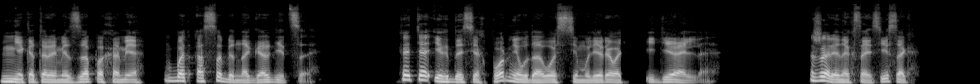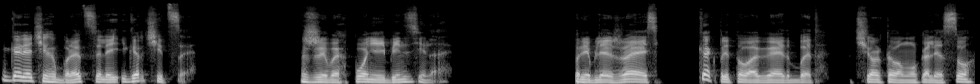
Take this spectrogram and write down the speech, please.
Некоторыми запахами Бет особенно гордится. хотя их до сих пор не удалось симулировать идеально. Жареных сосисок, горячих брецелей и горчицы, живых пони и бензина. Приближаясь, как предполагает Бет, к чертовому колесу,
